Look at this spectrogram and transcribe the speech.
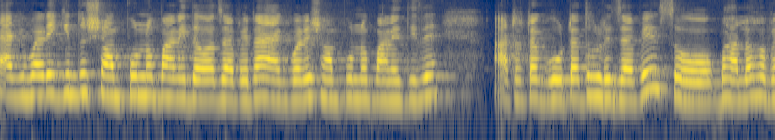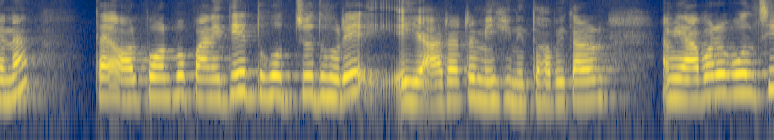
একবারে কিন্তু সম্পূর্ণ পানি দেওয়া যাবে না। একবারে সম্পূর্ণ পানি দিলে আটাটা গোটা ধরে যাবে সো ভালো হবে না। তাই অল্প অল্প পানি দিয়ে ধৈর্য ধরে এই আটাটা মেখে নিতে হবে। কারণ আমি আবারও বলছি,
